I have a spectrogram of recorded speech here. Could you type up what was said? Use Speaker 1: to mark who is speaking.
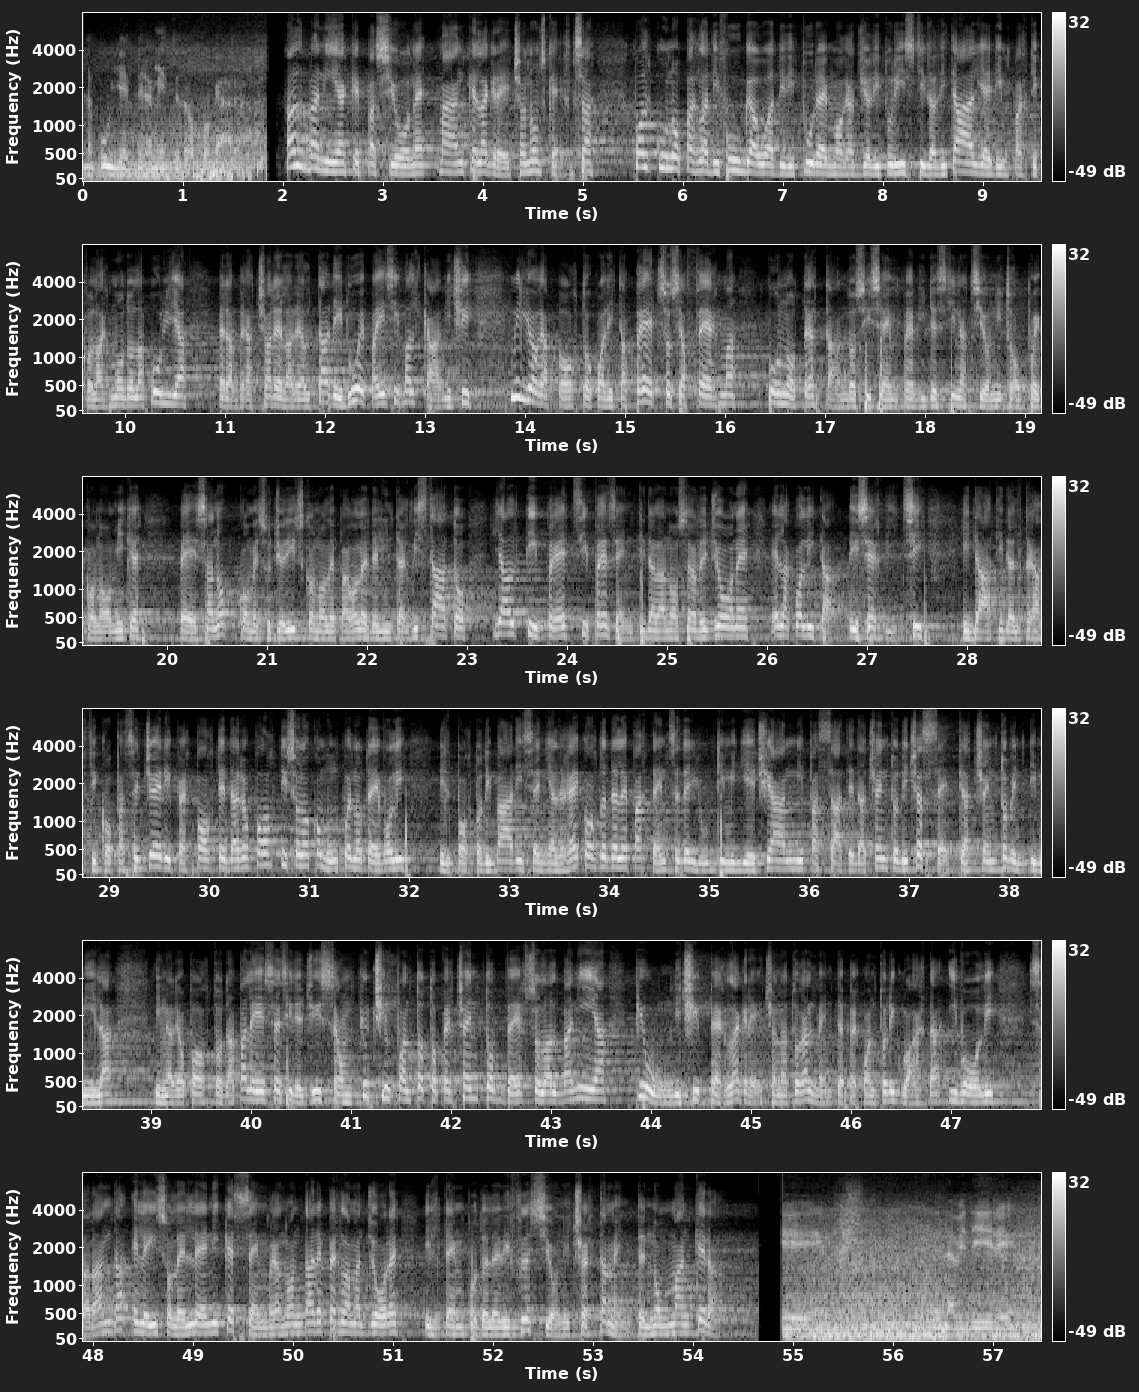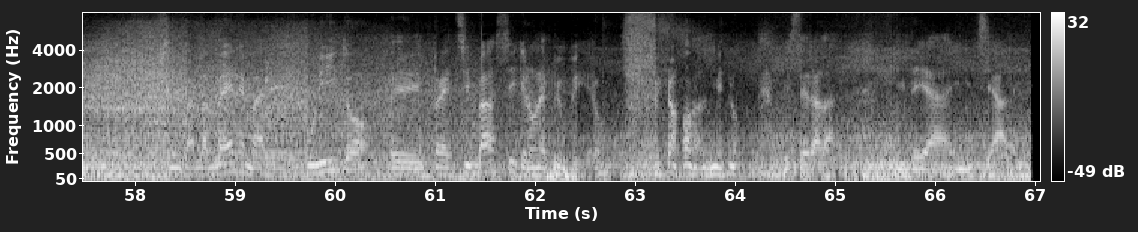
Speaker 1: la Puglia è veramente troppo cara.
Speaker 2: Albania che passione, ma anche la Grecia non scherza. Qualcuno parla di fuga o addirittura emorragia di turisti dall'Italia ed in particolar modo la Puglia per abbracciare la realtà dei due paesi balcanici. Miglior rapporto qualità-prezzo si afferma, pur non trattandosi sempre di destinazioni troppo economiche. Pesano, come suggeriscono le parole dell'intervistato, gli alti prezzi presenti nella nostra regione e la qualità dei servizi. I dati del traffico passeggeri per porti ed aeroporti sono comunque notevoli. Il porto di Bari segna il record delle partenze degli ultimi dieci anni, passate da 117 a 120.000. In aeroporto da Palese si registra un più 58% verso l'Albania, più 11% per la Grecia, naturalmente per quanto riguarda i voli. Saranda e le isole elleniche sembrano andare per la maggiore. Il tempo delle riflessioni certamente non mancherà.
Speaker 1: E, da vedere parla bene, mare pulito e prezzi bassi che non è più vero, però almeno questa era l'idea iniziale.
